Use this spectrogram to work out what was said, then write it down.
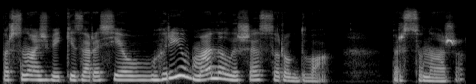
персонажів, які зараз є в грі, в мене лише 42 персонажа.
